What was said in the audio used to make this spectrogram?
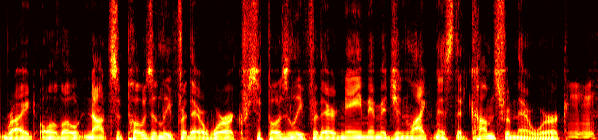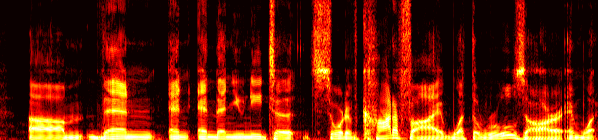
right? Although not supposedly for their work, supposedly for their name, image, and likeness that comes from their work. Mm-hmm. Um, then and and then you need to sort of codify what the rules are and what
